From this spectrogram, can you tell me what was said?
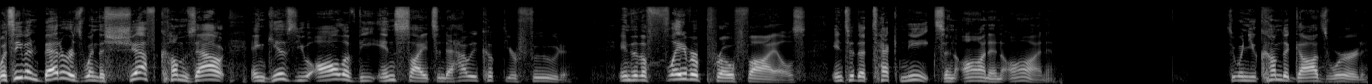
What's even better is when the chef comes out and gives you all of the insights into how he cooked your food into the flavor profiles, into the techniques, and on and on. So when you come to God's Word,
